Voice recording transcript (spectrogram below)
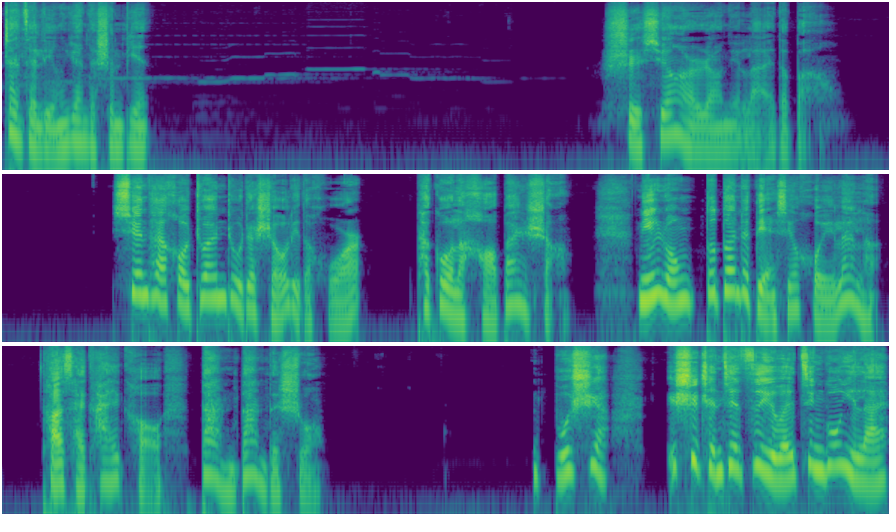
站在凌渊的身边。是轩儿让你来的吧？宣太后专注着手里的活儿，她过了好半晌，宁荣都端着点心回来了。她才开口，淡淡的说：“不是，是臣妾自以为进宫以来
